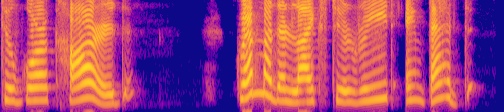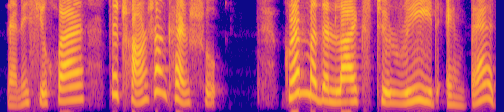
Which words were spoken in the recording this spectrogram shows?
to work hard. Grandmother likes to read in bed. 奶奶喜欢在床上看书。Grandmother likes to read in bed.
